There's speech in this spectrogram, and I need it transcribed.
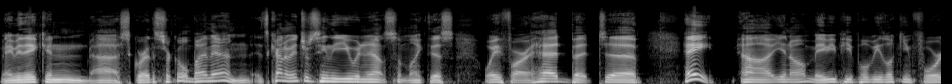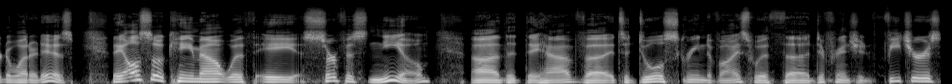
Maybe they can uh, square the circle by then. It's kind of interesting that you would announce something like this way far ahead, but uh, hey, uh, you know, maybe people will be looking forward to what it is. They also came out with a Surface Neo uh, that they have. Uh, it's a dual screen device with uh, differentiated features.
